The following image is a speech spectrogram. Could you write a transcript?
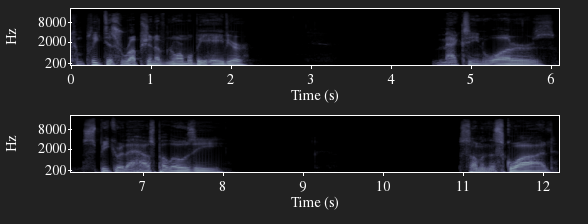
complete disruption of normal behavior. Maxine Waters, Speaker of the House Pelosi, some in the squad.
